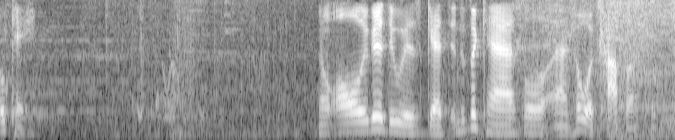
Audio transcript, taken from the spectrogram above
Okay. Now all you're gonna do is get into the castle and oh a kappa.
